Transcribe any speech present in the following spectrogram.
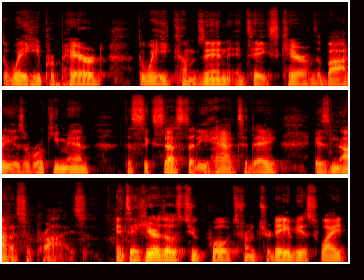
The way he prepared, the way he comes in and takes care of the body as a rookie man, the success that he had today is not a surprise. And to hear those two quotes from Tre'Davious White,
